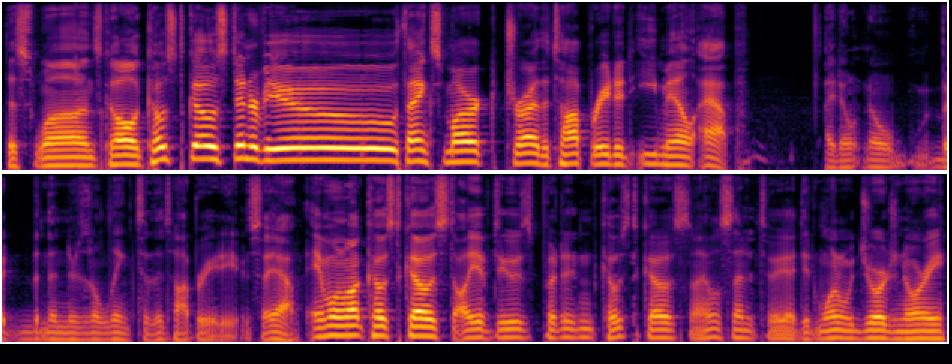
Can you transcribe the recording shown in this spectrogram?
This one's called Coast to Coast Interview. Thanks, Mark. Try the top rated email app. I don't know, but, but then there's a link to the top rated. So yeah, anyone want Coast to Coast? All you have to do is put it in Coast to Coast, and I will send it to you. I did one with George Noory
